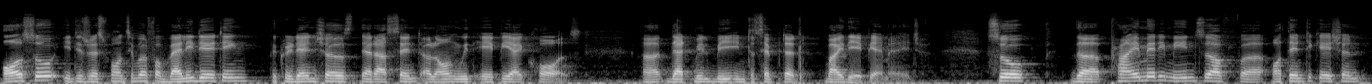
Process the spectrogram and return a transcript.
Also, it is responsible for validating the credentials that are sent along with API calls uh, that will be intercepted by the API manager. So, the primary means of uh, authentication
